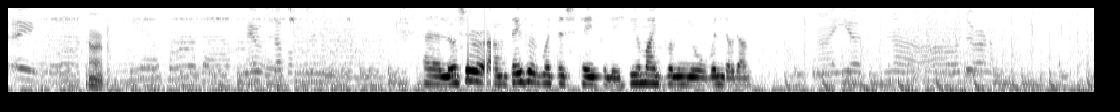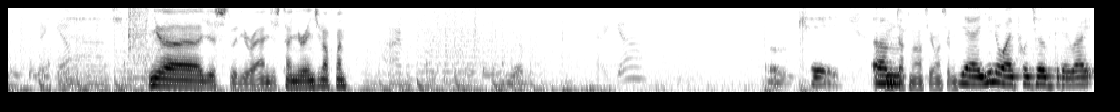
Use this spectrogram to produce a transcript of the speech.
Hey, Alright. hey, what's up, officer? Hello, sir. I'm David with the state police. Do you mind rolling your window down? Uh, yeah, no, I'll do it right now. There you go. Can you, uh, just with your hand, just turn your engine off, man? Okay. Um, definitely after you, one second. Yeah, you know I pulled you over today, right?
